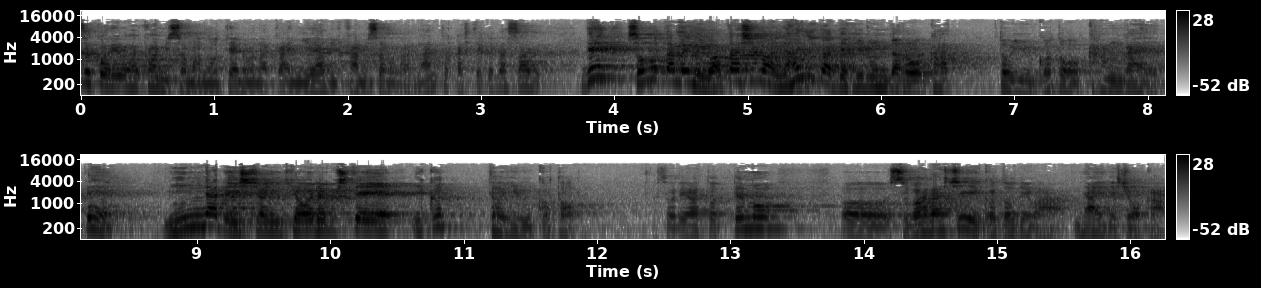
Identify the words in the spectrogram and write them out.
ずこれは神様の手の中にあり神様が何とかしてくださる。でそのために私は何ができるんだろうかということを考えてみんなで一緒に協力していくということ。それはとっても素晴らしいことではないでしょうか。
